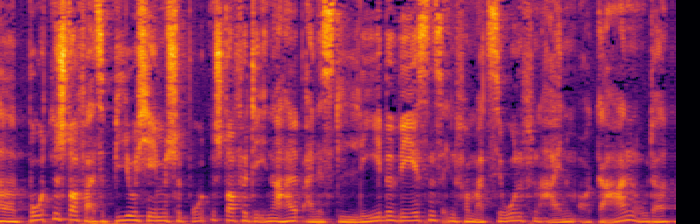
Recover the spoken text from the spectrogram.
äh, Botenstoffe, also biochemische Botenstoffe, die innerhalb eines Lebewesens Informationen von einem Organ oder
